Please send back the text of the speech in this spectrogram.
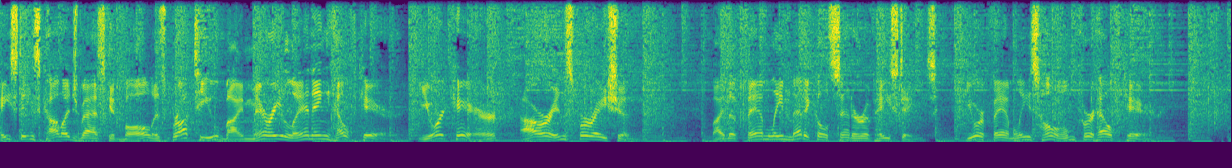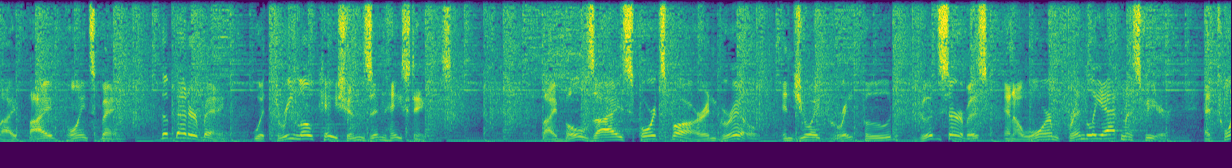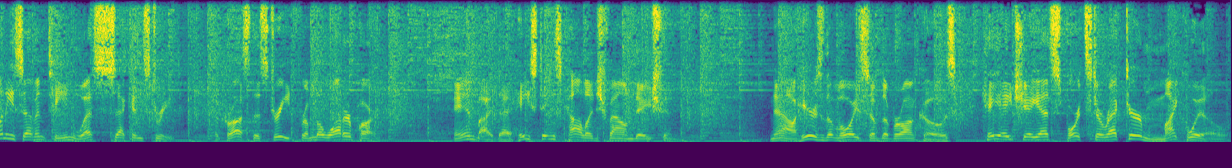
Hastings College basketball is brought to you by Mary Lanning Healthcare. Your care, our inspiration. By the Family Medical Center of Hastings, your family's home for healthcare. By Five Points Bank, the better bank with three locations in Hastings. By Bullseye Sports Bar and Grill. Enjoy great food, good service, and a warm, friendly atmosphere at 2017 West 2nd Street, across the street from the water park and by the Hastings College Foundation. Now, here's the voice of the Broncos, KHAS Sports Director Mike Will.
